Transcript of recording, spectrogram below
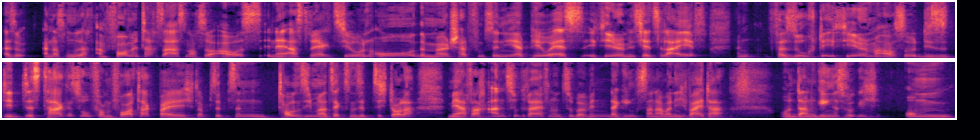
also andersrum gesagt, am Vormittag sah es noch so aus in der Erstreaktion, oh, the Merge hat funktioniert, POS Ethereum ist jetzt live. Dann versuchte Ethereum auch so diese, die, das Tageshoch vom Vortag bei, ich glaube, 17.776 Dollar mehrfach anzugreifen und zu überwinden. Da ging es dann aber nicht weiter. Und dann ging es wirklich um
